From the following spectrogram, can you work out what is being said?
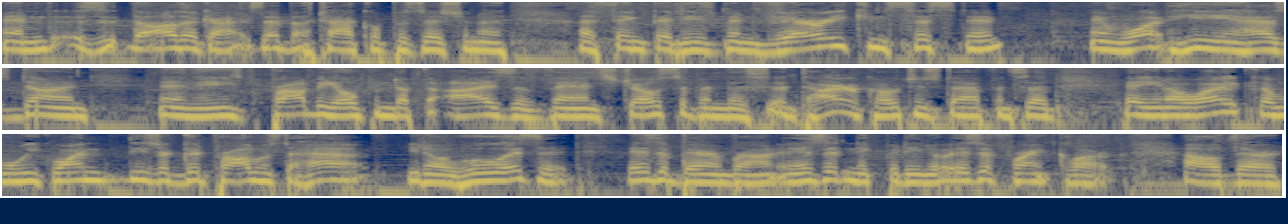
and the other guys at the tackle position. I, I think that he's been very consistent and what he has done. And he's probably opened up the eyes of Vance Joseph and this entire coaching staff and said, hey, you know what? Come week one, these are good problems to have. You know, who is it? Is it Baron Brown? Is it Nick Bonitto? Is it Frank Clark out there?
